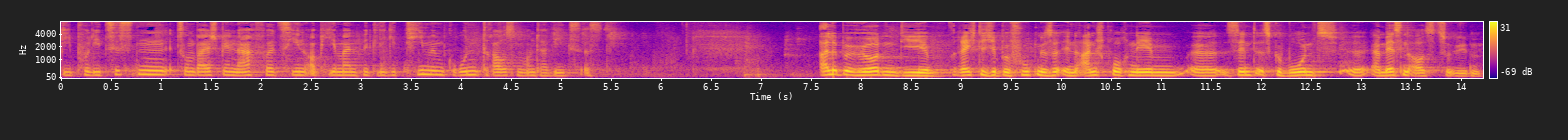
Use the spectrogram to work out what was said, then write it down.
die Polizisten zum Beispiel nachvollziehen, ob jemand mit legitimem Grund draußen unterwegs ist? Alle Behörden, die rechtliche Befugnisse in Anspruch nehmen, äh, sind es gewohnt, äh, Ermessen auszuüben.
